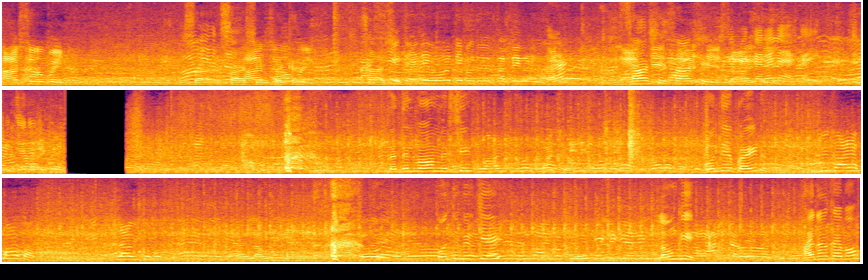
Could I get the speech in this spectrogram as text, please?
सहाशे रुपये. सहा- सहाशे रुपये कॅरेट सहाशे. त्याने ते बघ चालतंय व्हिडिओ काय? सहाशे सहाशे कधी भाव मिरची? कोणती आहे प्राईट मी गाड्या पाहतात. कोणती मिरची आहे? लवंगी? फायनल काय भाव?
